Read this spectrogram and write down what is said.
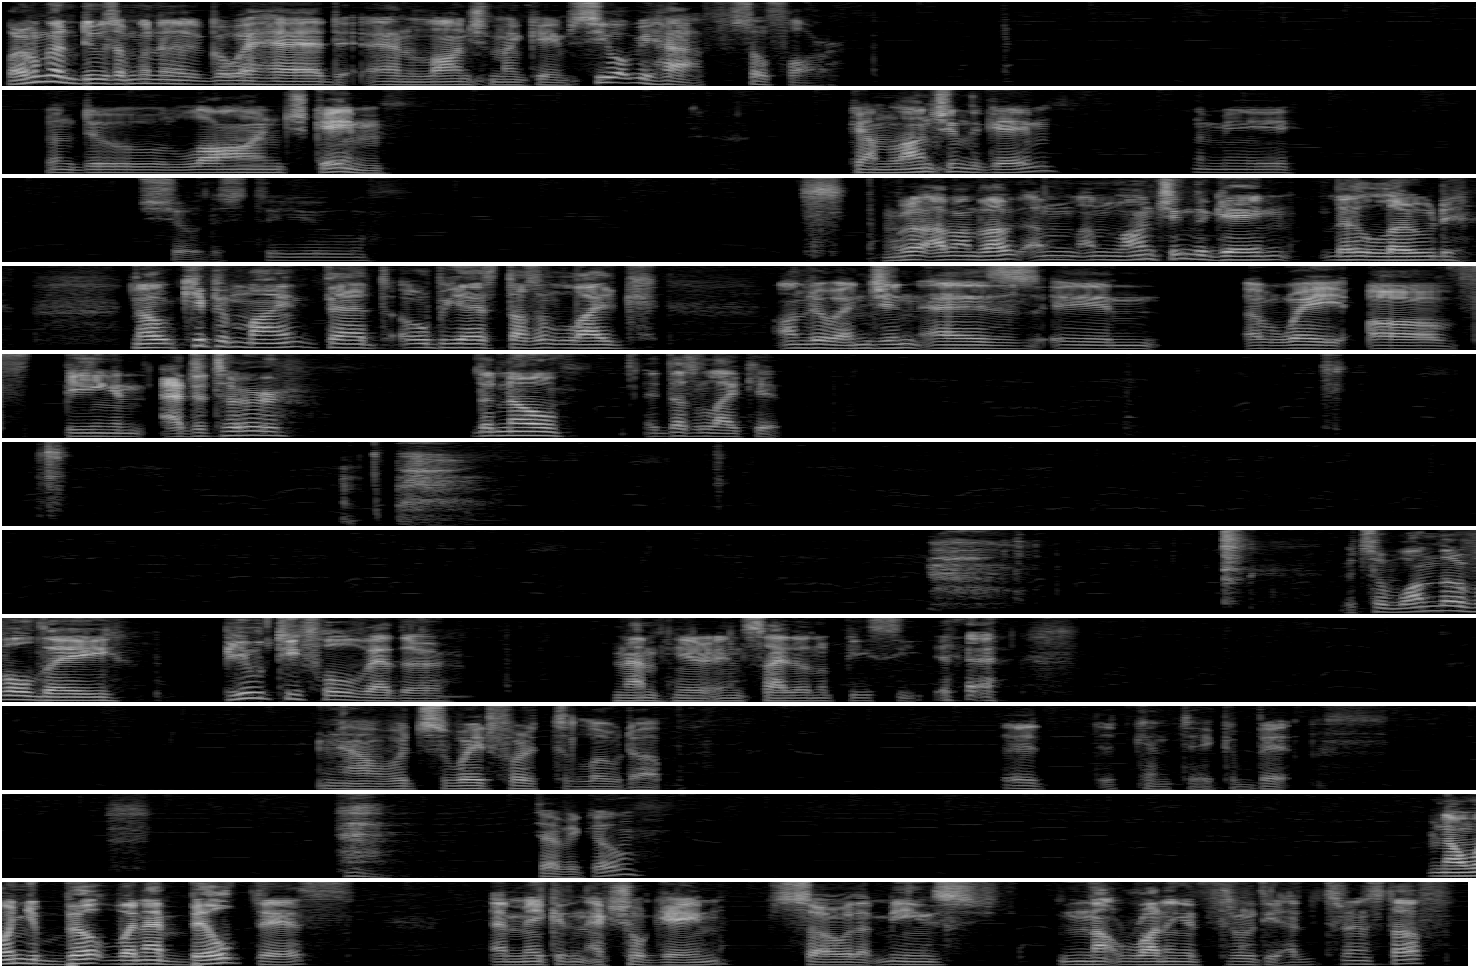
what I'm going to do is I'm going to go ahead and launch my game. See what we have so far. Gonna do launch game. Okay, I'm launching the game. Let me show this to you. Well, I'm about I'm I'm launching the game. Let it load. Now keep in mind that OBS doesn't like Unreal Engine as in a way of being an editor. The no, it doesn't like it. It's a wonderful day beautiful weather. And I'm here inside on a PC. now we'll just wait for it to load up. It it can take a bit. there we go. Now when you build when I built this and make it an actual game, so that means not running it through the editor and stuff,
